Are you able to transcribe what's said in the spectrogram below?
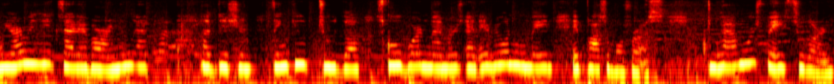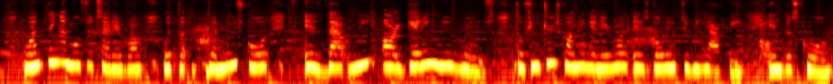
We are really excited about our new addition. Thank you to the school board members and everyone who made it possible for us to have more space to learn. One thing I'm most excited about with the, the new school is that we are getting new rooms. The future is coming and everyone is going to be happy in the school.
